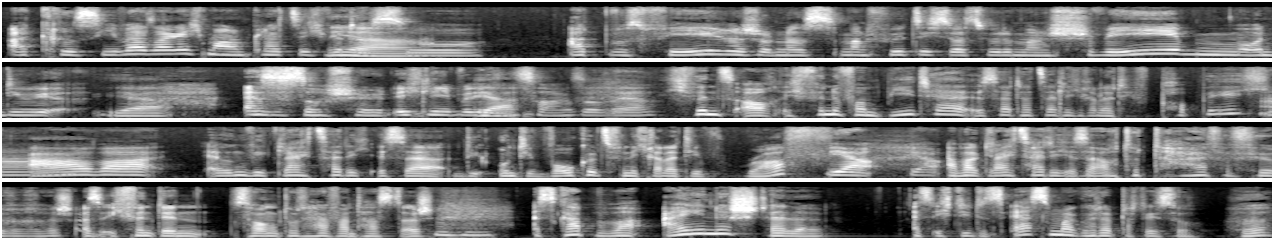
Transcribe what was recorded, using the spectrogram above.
aggressiver, sage ich mal, und plötzlich wird Ja. das so atmosphärisch und es, man fühlt sich so, als würde man schweben und die, Ja. es ist so schön. Ich liebe diesen Ja. Song so sehr. Ich finde es auch. Ich finde vom Beat her ist er tatsächlich relativ poppig, Ah. aber irgendwie gleichzeitig ist er, die, und die Vocals finde ich relativ rough. Ja, ja. Aber gleichzeitig ist er auch total verführerisch. Also ich finde den Song total fantastisch. Mhm. Es gab aber eine Stelle, als ich die das erste Mal gehört habe, dachte ich so, hä,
